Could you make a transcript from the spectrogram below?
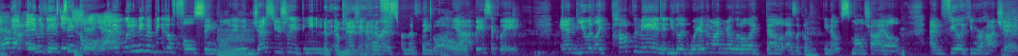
it had yeah, like and it would be a single, shit, yeah. but it wouldn't even be the full single. It would Mm. just usually be An- a, a catchy and a half. chorus from the single. Oh. Yeah, basically. And you would like pop them in, and you could like wear them on your little like belt as like a you know small child, and feel like you were hot shit.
